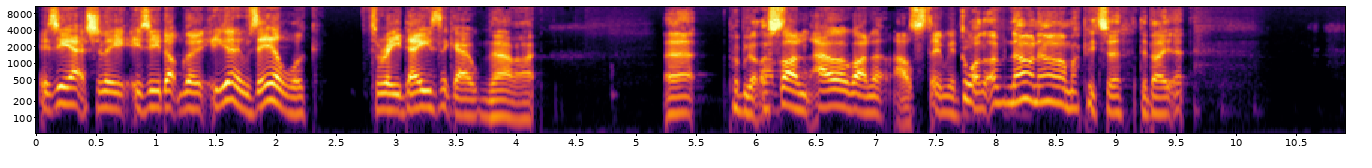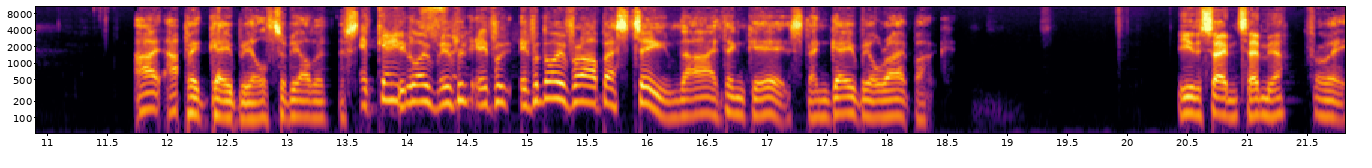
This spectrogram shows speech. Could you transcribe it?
Is he actually? Is he not going? He was ill look, three days ago. No, right. Uh, probably got I've this. gone. I've gone. I'll stay with. Go on, uh, no, no, I'm happy to debate it. I, I pick Gabriel to be honest. If If, you're going, if, we, if, we, if we're going for our best team that I think it is, then Gabriel right back Are you the same, Tim? Yeah. for me.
